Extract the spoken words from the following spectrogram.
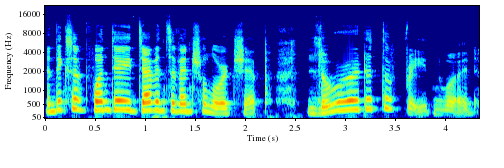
and thinks of one day Devan's eventual lordship, Lord of the Rainwood.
